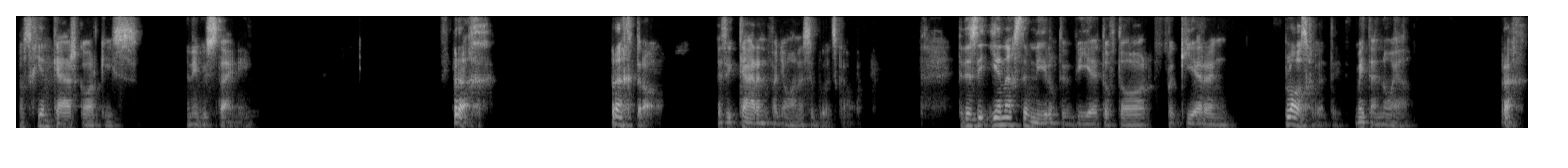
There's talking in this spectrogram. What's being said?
Daar's geen kerskaartjies in die woestyn nie. Vrug. Vrug dra is die kern van Johannes se boodskap. Dit is die enigste manier om te weet of daar bekering plaasgevind het met 'n noia. Vrug.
